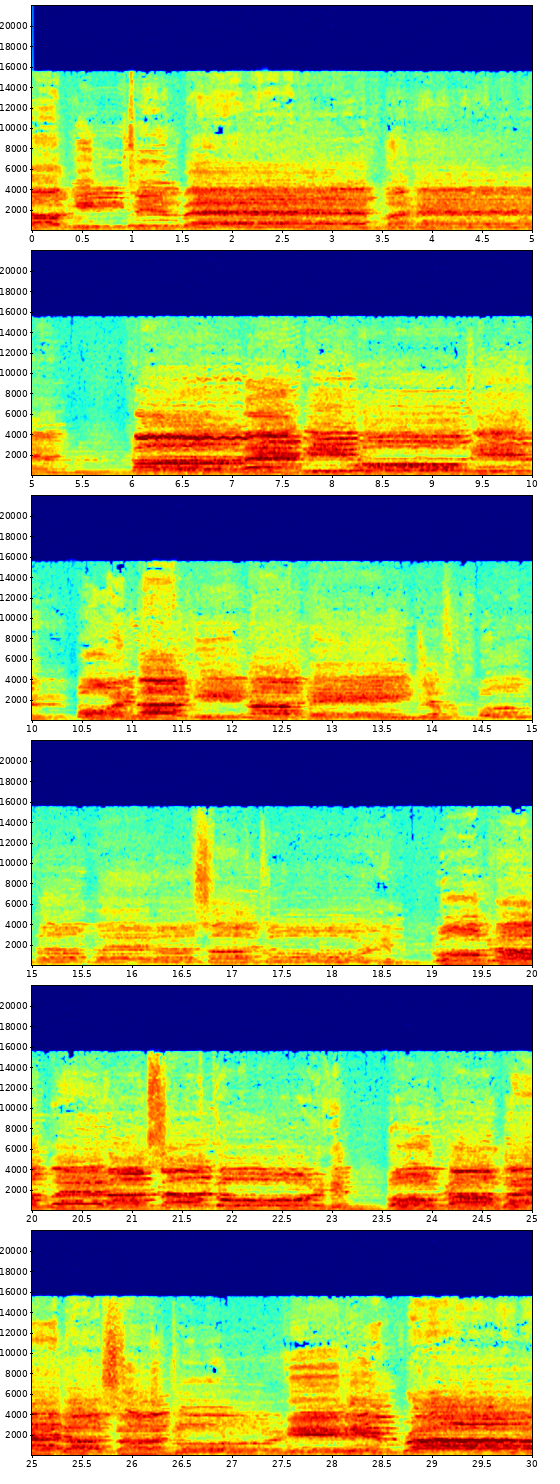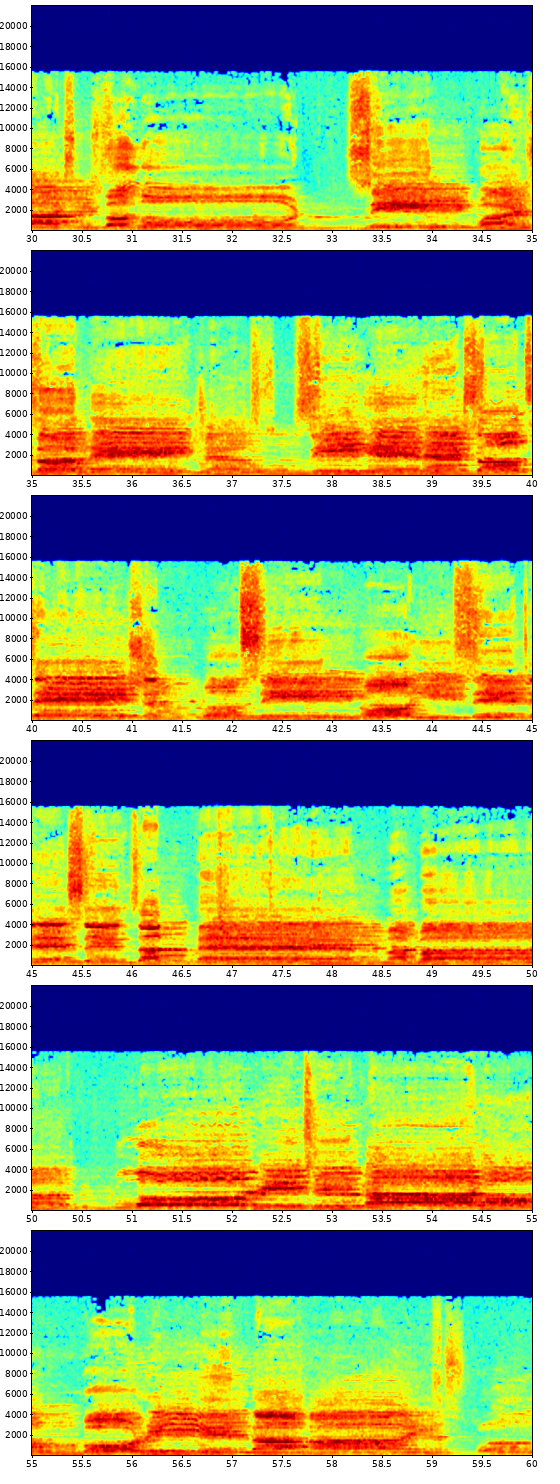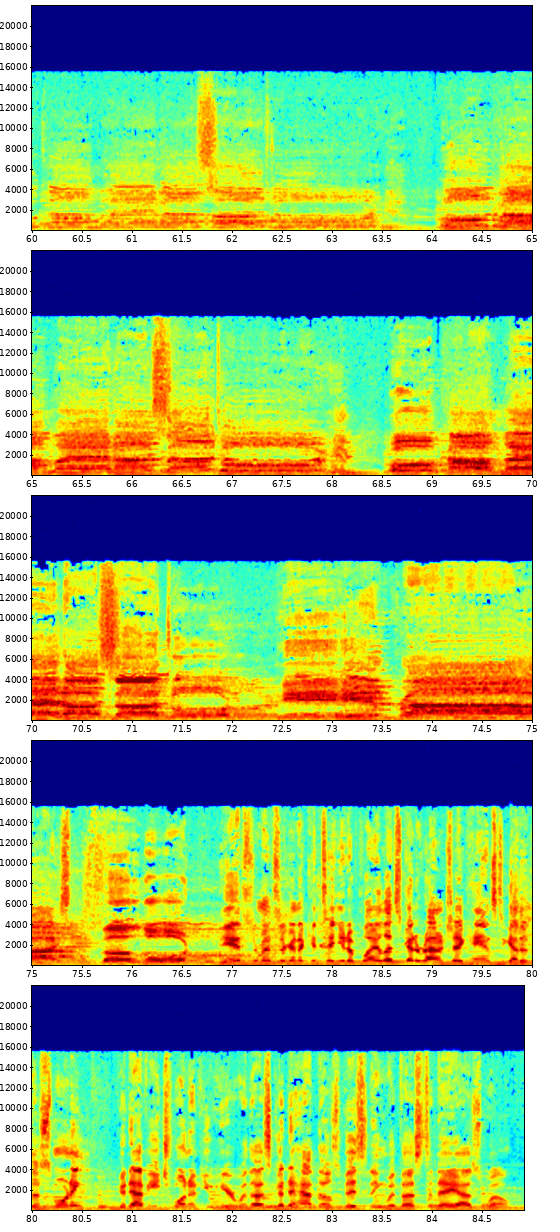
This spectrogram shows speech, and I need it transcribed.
The instruments are going to continue to play. Let's get around and shake hands together this morning. Good to have each one of you here with us. Good to have those visiting with us today as well.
